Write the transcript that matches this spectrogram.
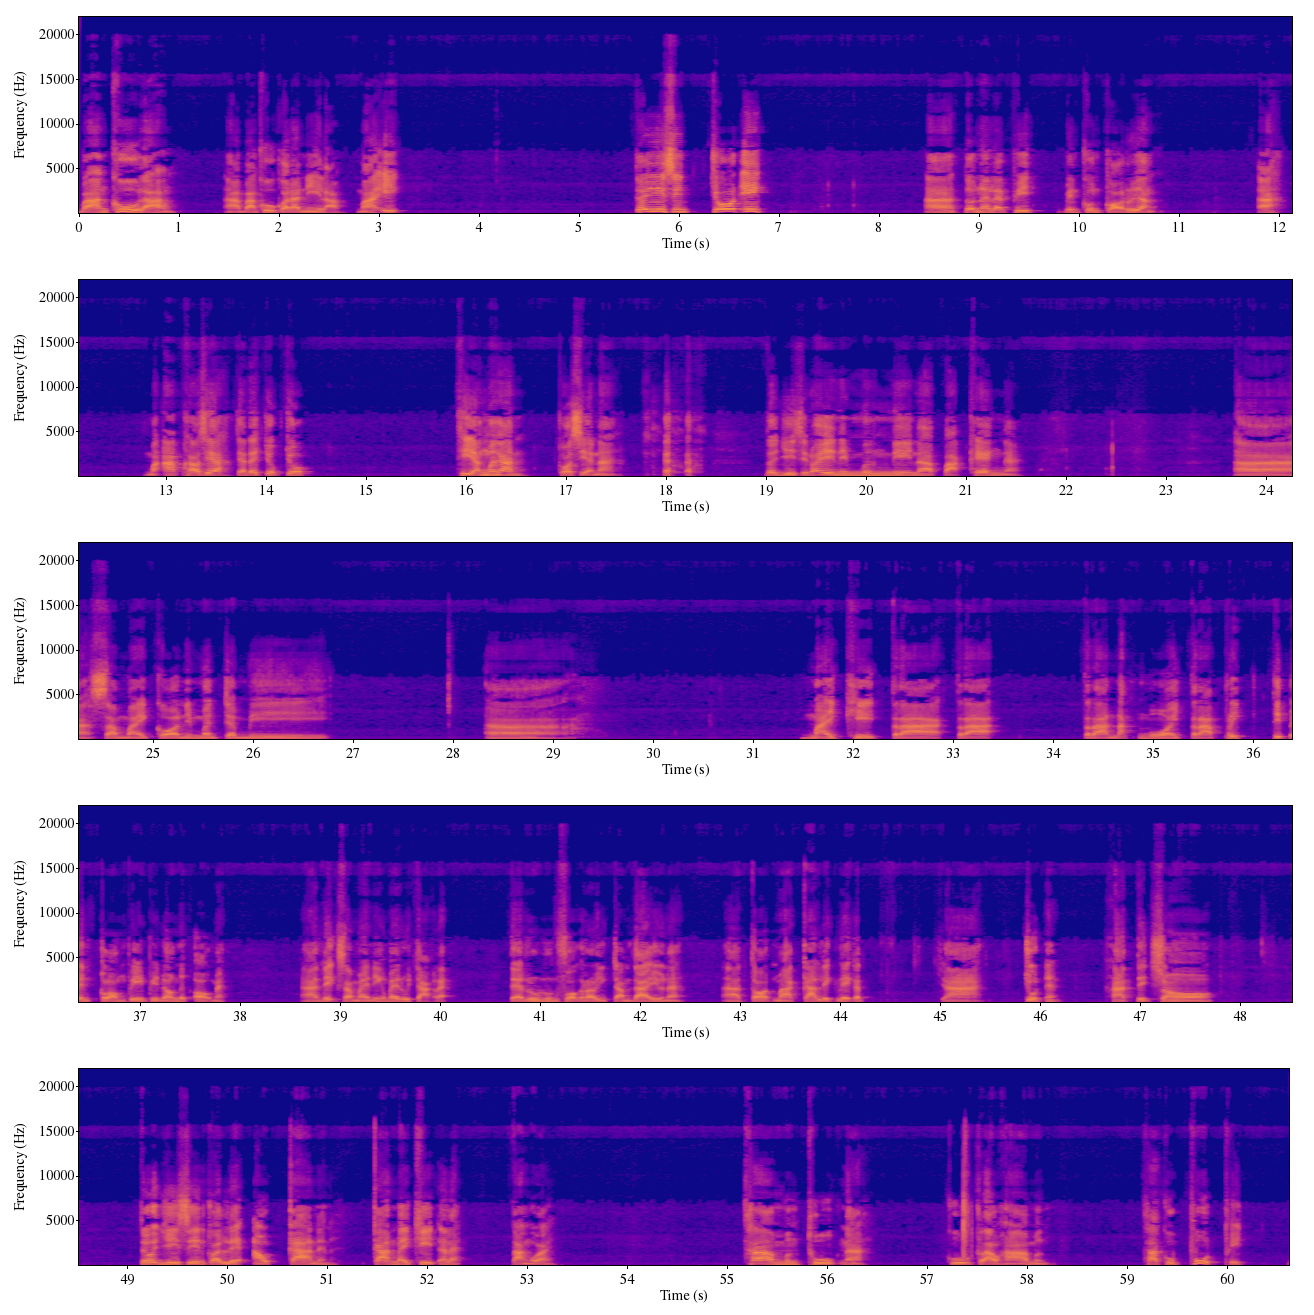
บางคู่หลังอ่าบางคู่กรณีหลังมาอีกตัวยีสินโจทย์อีกอ่าตัวนั่นแหละผิดเป็นคนก่อเรื่องอะมาอัพเขาเสียจะได้จบจบเถียงเหมือนกัน ก็เสียหน้าตัวยีสิว่าไอ้นี่มึงนี่นะปากแข้งนะอ่าสมัยก่อนนี่มันจะมีอ่า ไม้ขีดตราตราตรานักมวยตราพริกที่เป็นกล่องพี่พี่น้องนึกออกไหมอ่าเด็กสมัยนี้ก็ไม่รู้จักแล้ว แต่รุ่นรุ่นพวกเรายังจำได้อยู่นะอ่าตอดมาก้านเล็กๆก็อ่าจุดนั้นหาติดซอตัวยีซีนก็เลยเอาก้านนั้นก้านไม้ขีดนั่นแหละ ตั้งไว้ ถ้ามึงถูกนะกูกล่าวหามึง ถ้ากูพูดผิด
